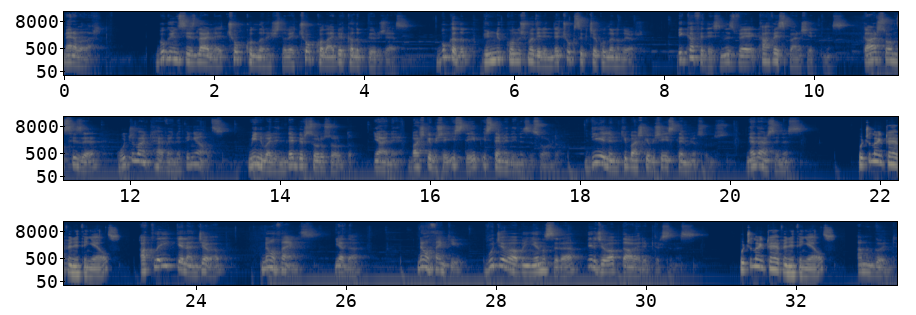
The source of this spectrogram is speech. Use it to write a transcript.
Merhabalar. Bugün sizlerle çok kullanışlı ve çok kolay bir kalıp göreceğiz. Bu kalıp günlük konuşma dilinde çok sıkça kullanılıyor. Bir kafedesiniz ve kahve sipariş ettiniz. Garson size "Would you like to have anything else?" minvalinde bir soru sordu. Yani başka bir şey isteyip istemediğinizi sordu. Diyelim ki başka bir şey istemiyorsunuz. Ne dersiniz? Would you like to have anything else? Akla ilk gelen cevap No thanks ya da No thank you. Bu cevabın yanı sıra bir cevap daha verebilirsiniz. Would you like to have anything else? I'm good.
